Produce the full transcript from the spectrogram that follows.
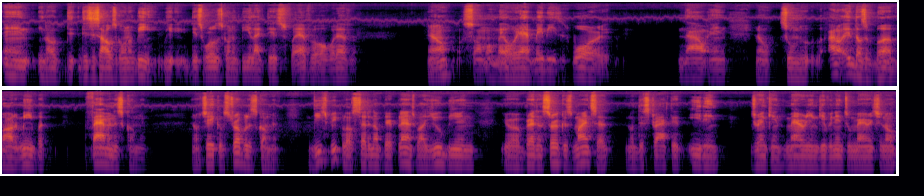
And you know, th- this is how it's gonna be. We, this world is gonna be like this forever or whatever. You know, some oh yeah, maybe it's war now, and you know, soon. I don't. It doesn't bother me, but famine is coming. You know, Jacob's trouble is coming. These people are setting up their plans while you being your bread and circus mindset you know, distracted, eating, drinking, marrying, giving into marriage, you know,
